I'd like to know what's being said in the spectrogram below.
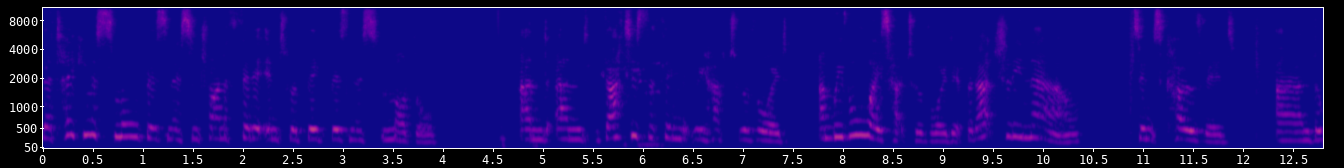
they're, taking a small business and trying to fit it into a big business model and and that is the thing that we have to avoid and we've always had to avoid it but actually now since covid and the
